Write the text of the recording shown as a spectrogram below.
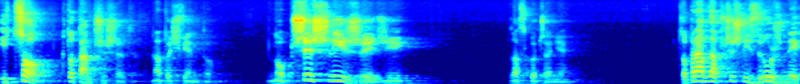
I co? Kto tam przyszedł na to święto? No przyszli Żydzi, zaskoczenie. Co prawda przyszli z różnych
